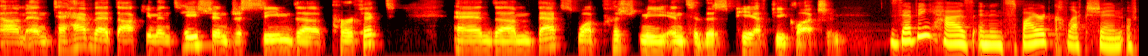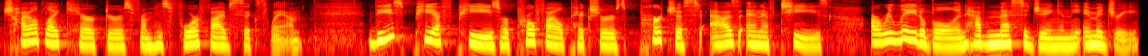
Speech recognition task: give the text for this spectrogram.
Um, and to have that documentation just seemed uh, perfect. And um, that's what pushed me into this PFP collection. Zevi has an inspired collection of childlike characters from his 456 lamb. These PFPs or profile pictures purchased as NFTs are relatable and have messaging in the imagery.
